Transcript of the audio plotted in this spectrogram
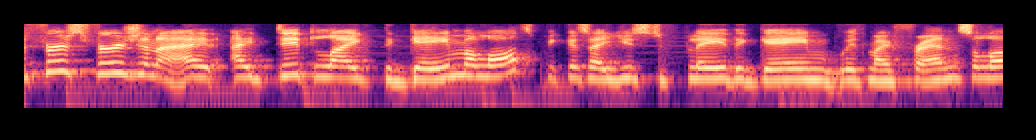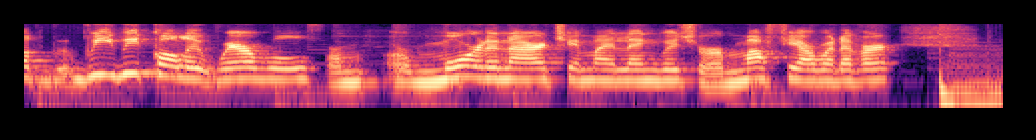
the first version, I, I did like the game a lot because I used to play the game with my friends a lot. We, we call it werewolf or, or moordenaartje in my language or mafia or whatever.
